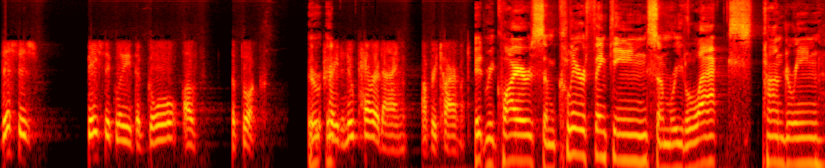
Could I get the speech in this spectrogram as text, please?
this is basically the goal of the book. To create a new paradigm of retirement. It requires some clear thinking, some relaxed pondering.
